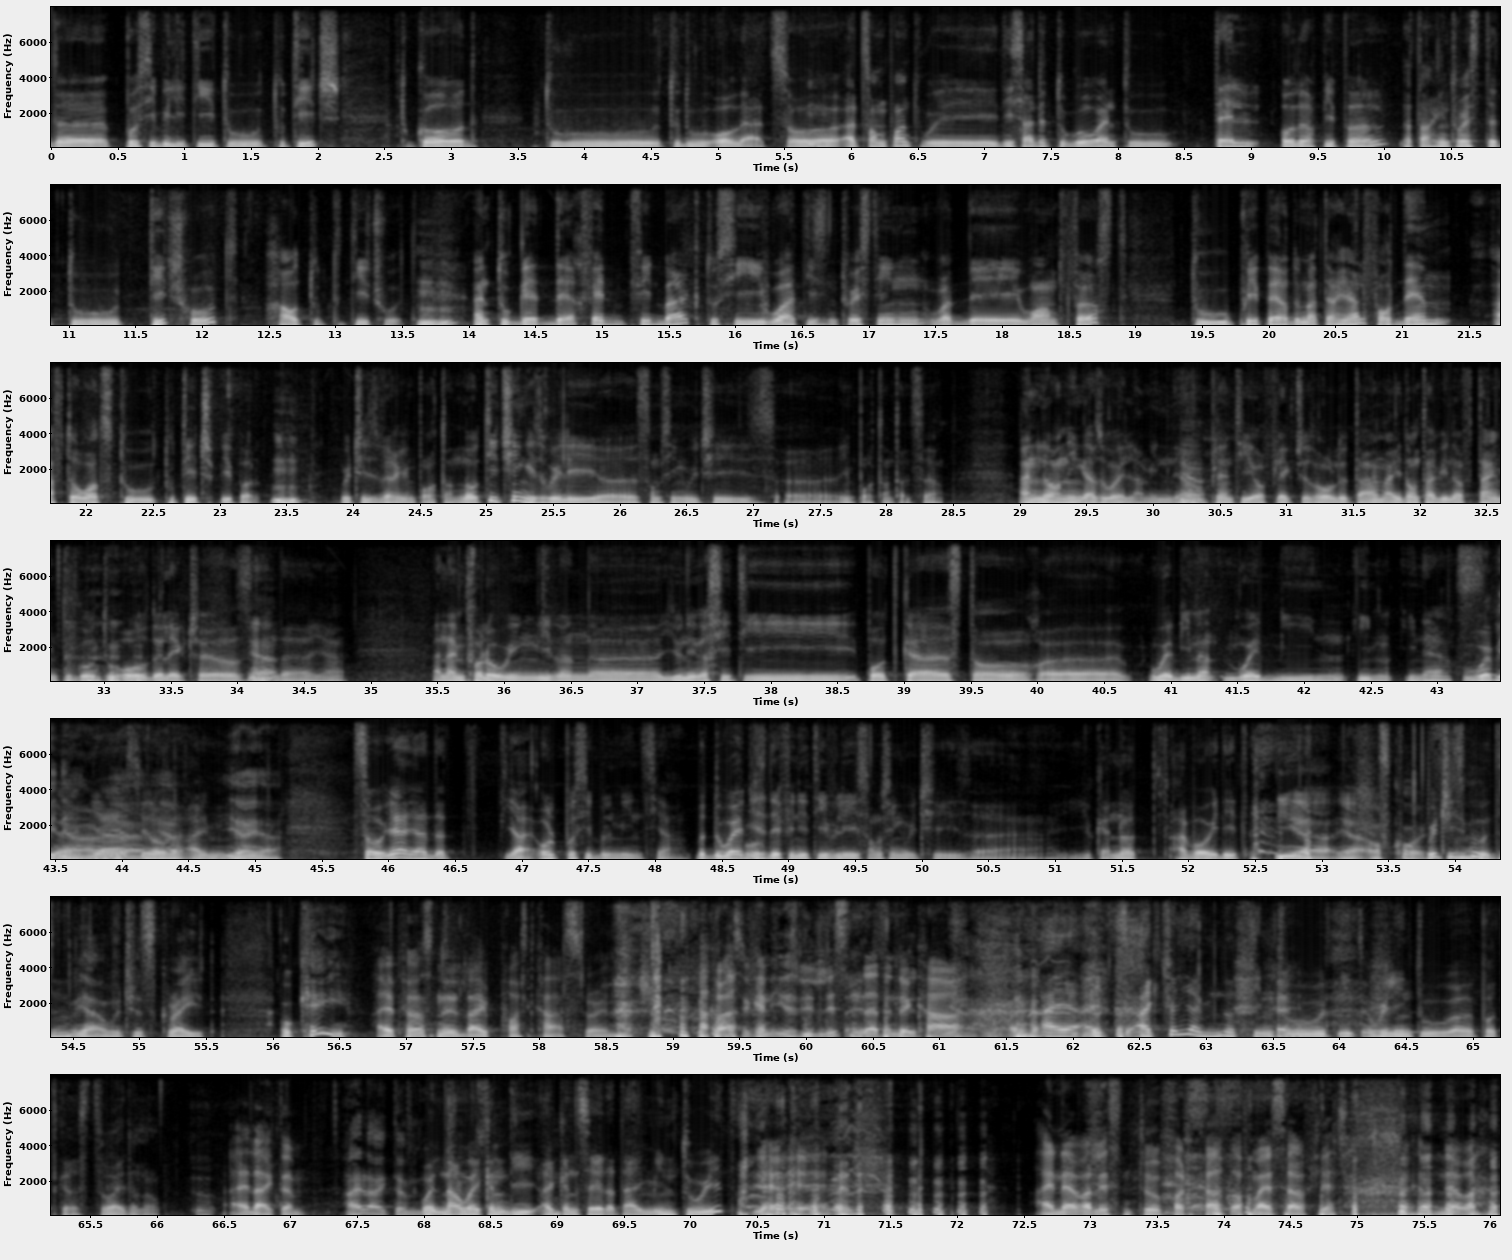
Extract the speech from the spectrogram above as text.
the possibility to to teach, to code, to to do all that. So Mhm. at some point, we decided to go and to tell other people that are interested to teach root how to, teach root Mhm. and to get their feed- feedback to see what is interesting, what they want first, to prepare the material for them afterwards to, to teach people, Mhm. which is very important. Now, teaching is really uh, something which is uh, important at CERN. And learning as well. I mean, there Yeah. are plenty of lectures all the time. I don't have enough time to go to all the lectures. Yeah. And, uh, yeah. And I'm following even uh, university podcast or uh, webinar, webinars. Webinar, Yeah, yeah, you know, yeah. I'm, Yeah, yeah. so yeah, yeah, that yeah, all possible means yeah. But the web Cool. is definitively something which is uh, you cannot avoid it, yeah, yeah, of course. which is good. yeah. Yeah, which is great. Okay. I personally like podcasts very much because you can easily listen that in the good, car. I, I actually I'm not into, into really into uh, podcasts, so I don't know. I like them. I like them. Well, now I can so- de- I can say that I'm into it. Yeah, yeah. I never listened to a podcast of myself yet. never.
